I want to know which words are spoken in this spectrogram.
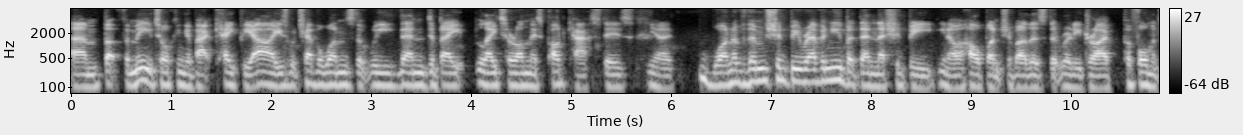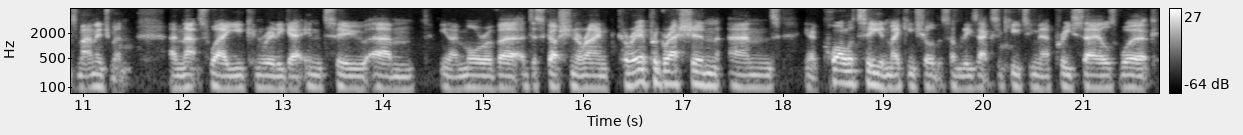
Um, but for me, talking about KPIs, whichever ones that we then debate later on this podcast is you know one of them should be revenue, but then there should be, you know, a whole bunch of others that really drive performance management. And that's where you can really get into, um, you know, more of a, a, discussion around career progression and, you know, quality and making sure that somebody's executing their pre-sales work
